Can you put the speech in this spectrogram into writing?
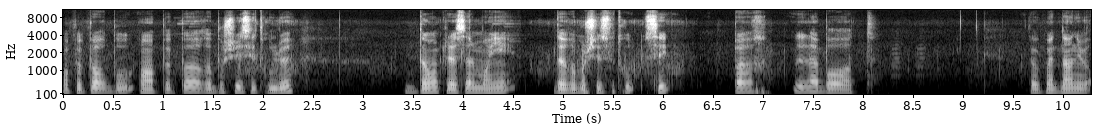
On peut pas, on peut pas reboucher ces trous-là. Donc, le seul moyen de reboucher ce trou, c'est par la boîte. Donc, maintenant, on y va.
